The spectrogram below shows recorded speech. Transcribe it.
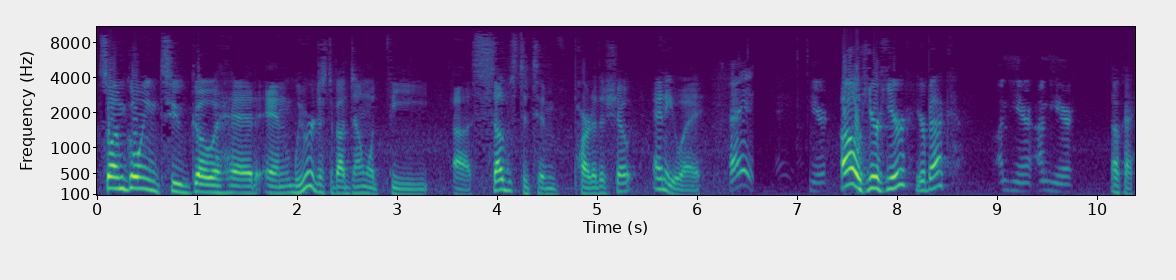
so I'm going to go ahead and we were just about done with the uh, substantive part of the show anyway. Hey, hey, here. Oh, you're here. You're back. I'm here. I'm here. Okay.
